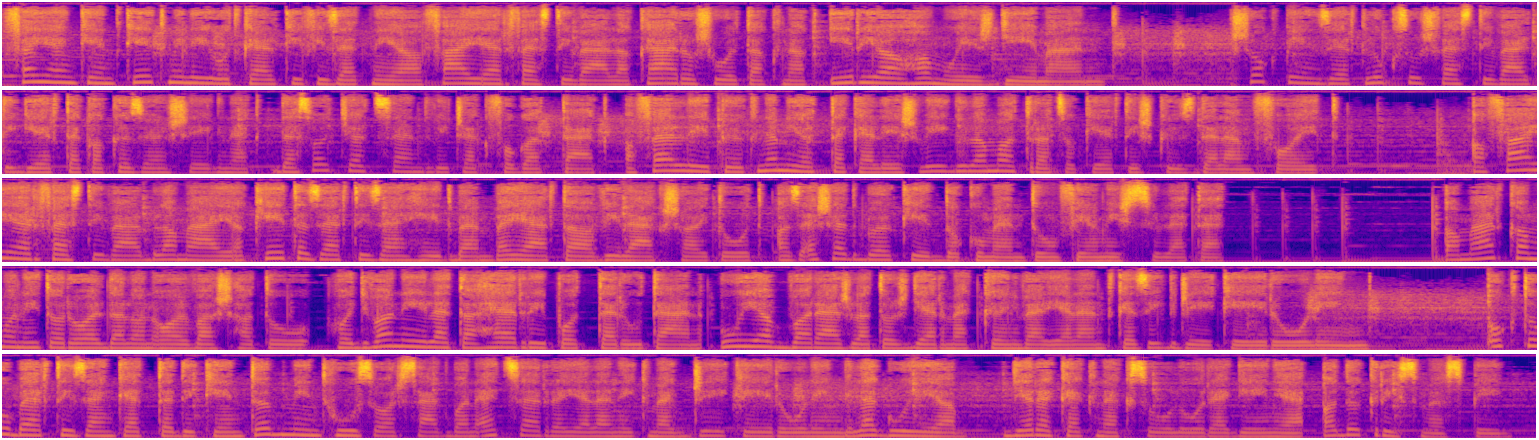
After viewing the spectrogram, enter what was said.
Fejenként két milliót kell kifizetnie a Fire Fesztivál a károsultaknak, írja a Hamu és Gyémánt. Sok pénzért luxusfesztivált ígértek a közönségnek, de szottyat szendvicsek fogadták, a fellépők nem jöttek el és végül a matracokért is küzdelem folyt. A Fire Festival blamája 2017-ben bejárta a világsajtót, az esetből két dokumentumfilm is született. A Márka Monitor oldalon olvasható, hogy van élet a Harry Potter után, újabb varázslatos gyermekkönyvvel jelentkezik J.K. Rowling. Október 12-én több mint 20 országban egyszerre jelenik meg J.K. Rowling legújabb, gyerekeknek szóló regénye, a The Christmas Pig.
